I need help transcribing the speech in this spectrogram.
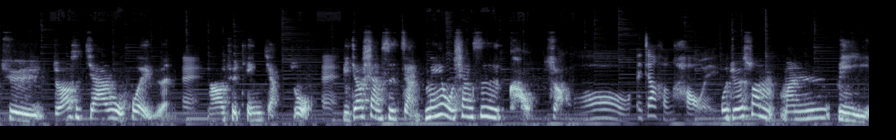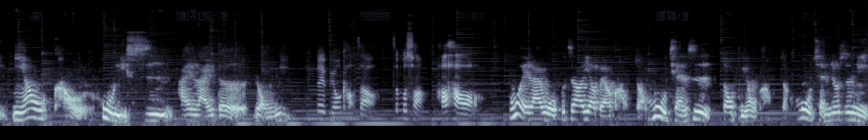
去，主要是加入会员，哎然后去听讲座，哎，比较像是讲，没有像是考照，哦，哎，这样很好哎。我觉得算蛮比你要考护理师还来的容易。对不用考照，这么爽，好好哦。未来我不知道要不要考照，目前是都不用考照。目前就是你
